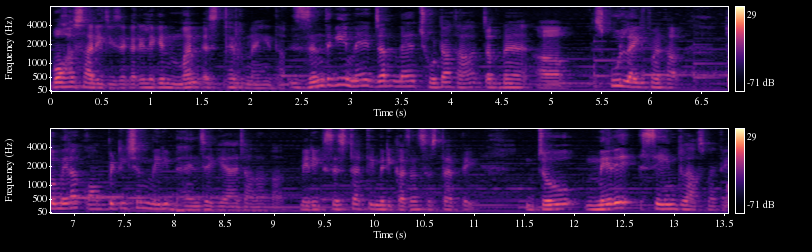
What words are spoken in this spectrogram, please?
बहुत सारी चीज़ें करी लेकिन मन स्थिर नहीं था। ज़िंदगी में जब मैं छोटा था जब मैं आ, स्कूल लाइफ में था तो मेरा कंपटीशन मेरी बहन से किया जाता था मेरी एक सिस्टर थी, मेरी कज़न सिस्टर थी, जो मेरे सेम क्लास में थी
